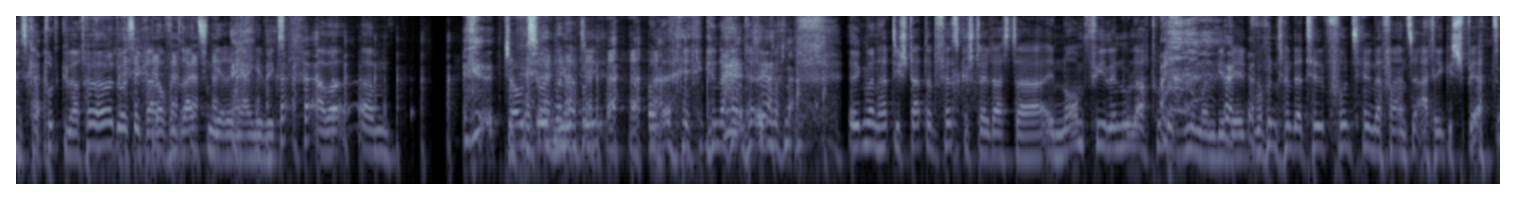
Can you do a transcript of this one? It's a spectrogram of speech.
uns kaputt gelacht, du hast ja gerade auf einen 13-Jährigen eingewichst. Aber ähm, Jokes irgendwann hat die, und, äh, genau, und irgendwann, irgendwann, hat die Stadt dann festgestellt, dass da enorm viele 0800 Nummern gewählt wurden und der Telefonzellen, waren sie alle gesperrt.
